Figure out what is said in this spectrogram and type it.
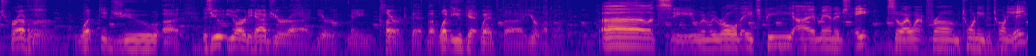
Trevor, what did you? Uh, is you you already had your uh, your main cleric bit, but what do you get with uh, your level up? Uh, let's see. When we rolled HP, I managed eight, so I went from twenty to twenty-eight.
